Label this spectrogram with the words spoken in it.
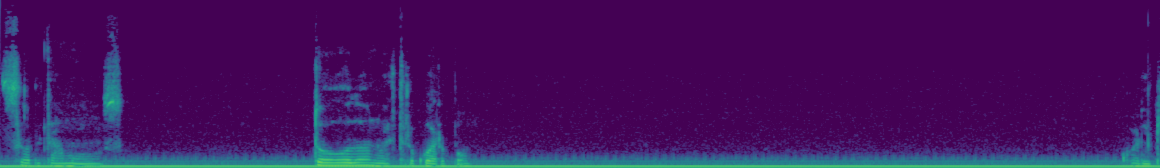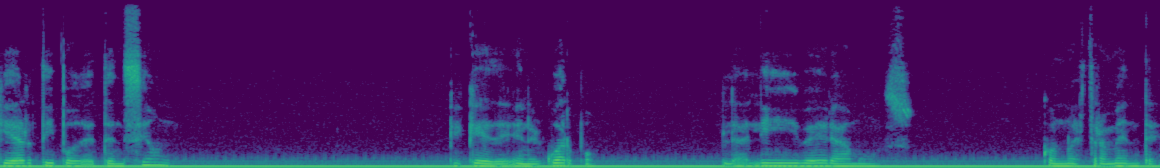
soltamos todo nuestro cuerpo. Cualquier tipo de tensión que quede en el cuerpo, la liberamos con nuestra mente.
